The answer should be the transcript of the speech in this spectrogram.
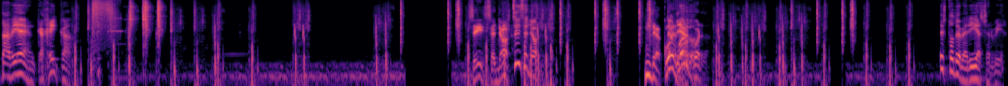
Está bien, quejica. Sí, señor. Sí, señor. De acuerdo. De acuerdo. acuerdo. Esto debería servir.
